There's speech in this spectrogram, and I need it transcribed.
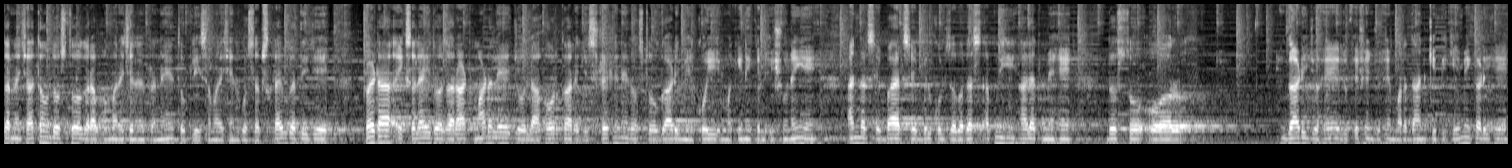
करना चाहता हूँ दोस्तों, अगर आप हमारे चैनल पर नए हैं तो प्लीज़ हमारे चैनल को सब्सक्राइब कर दीजिए। टोयोटा एक सलाई 2008 मॉडल है, जो लाहौर का रजिस्ट्रेशन है दोस्तों। गाड़ी में कोई मकैनिकल इशू नहीं है। अंदर से बाहर से बिल्कुल ज़बरदस्त अपनी ही हालत में है दोस्तों और गाड़ी जो है लोकेशन जो है, मरदान की पीके में खड़ी है।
